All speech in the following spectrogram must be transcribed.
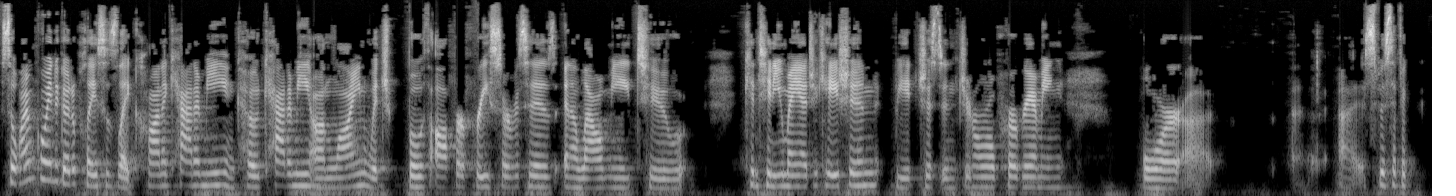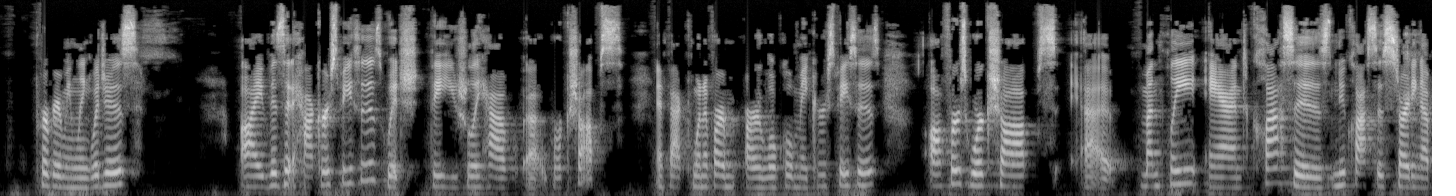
So I'm going to go to places like Khan Academy and Codecademy online, which both offer free services and allow me to continue my education, be it just in general programming or uh, uh, specific programming languages. I visit hackerspaces, which they usually have uh, workshops In fact, one of our, our local maker spaces offers workshops uh, monthly and classes, new classes starting up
